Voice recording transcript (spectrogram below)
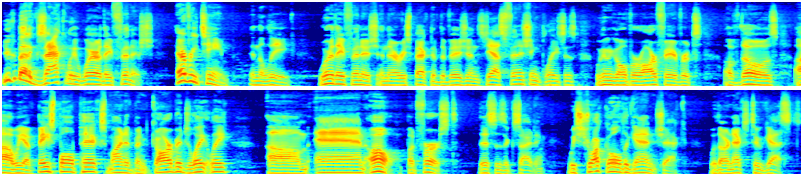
you can bet exactly where they finish. Every team in the league, where they finish in their respective divisions. Yes, finishing places. We're going to go over our favorites of those. Uh, we have baseball picks. Mine have been garbage lately. Um, and, oh, but first, this is exciting. We struck gold again, check, with our next two guests.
